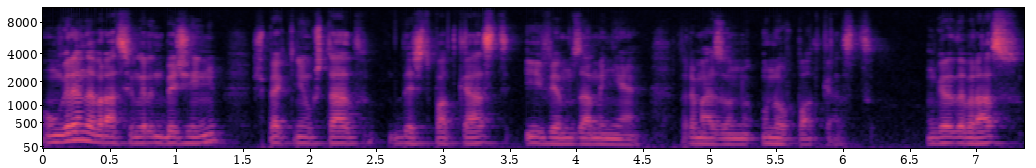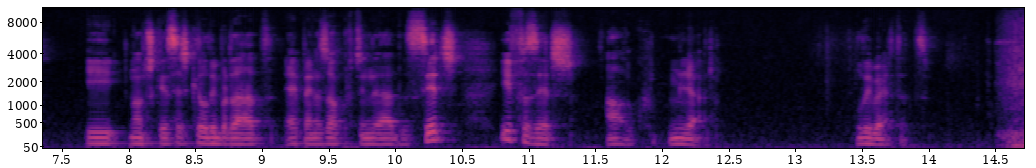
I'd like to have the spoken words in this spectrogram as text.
Um grande abraço e um grande beijinho, espero que tenham gostado deste podcast e vemos amanhã para mais um, um novo podcast. Um grande abraço e não te esqueças que a liberdade é apenas a oportunidade de seres e fazeres algo melhor. Liberta-te. Thank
